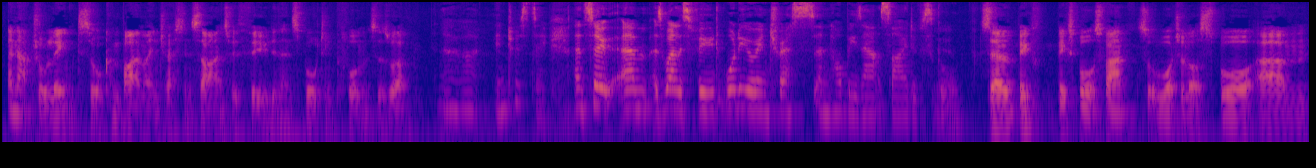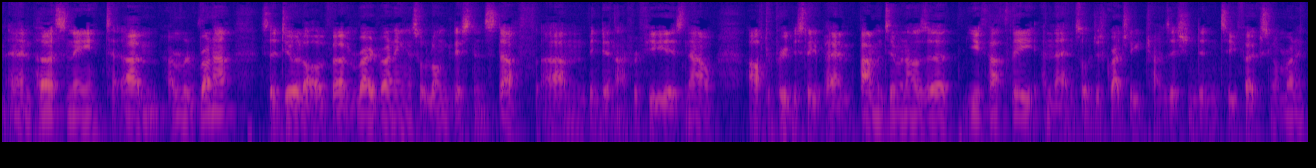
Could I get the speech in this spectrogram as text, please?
a natural link to sort of combine my interest in science with food and then sporting performance as well. Oh, right, interesting. And so, um, as well as food, what are your interests and hobbies outside of school? So big big sports fan, sort of watch a lot of sport, um, and then personally, t- um, I'm a runner, so do a lot of um, road running and sort of long distance stuff. Um, been doing that for a few years now. After previously playing badminton when I was a youth athlete, and then sort of just gradually transitioned into focusing on running.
